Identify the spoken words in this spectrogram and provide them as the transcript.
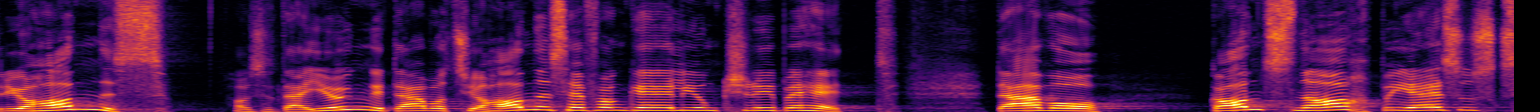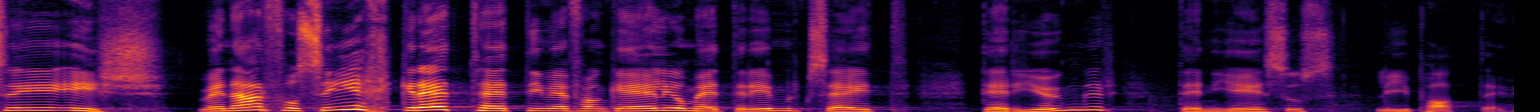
Der Johannes, also der Jünger, der, der das Johannesevangelium geschrieben hat, der, der ganz nach bei Jesus war, wenn er von sich geredet hat im Evangelium, hat er immer gesagt, der Jünger, den Jesus lieb hatte.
